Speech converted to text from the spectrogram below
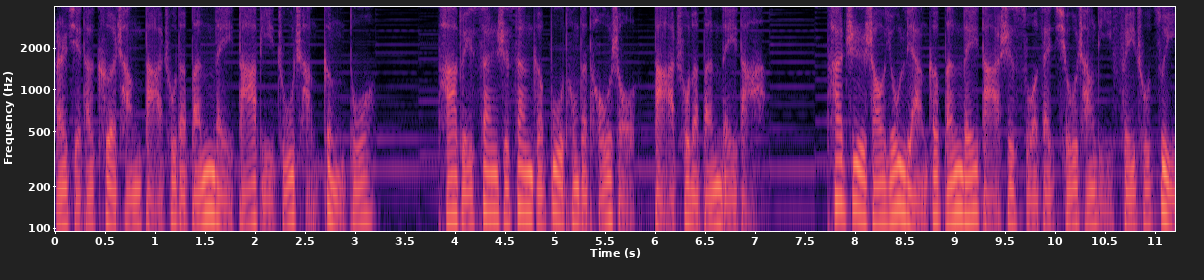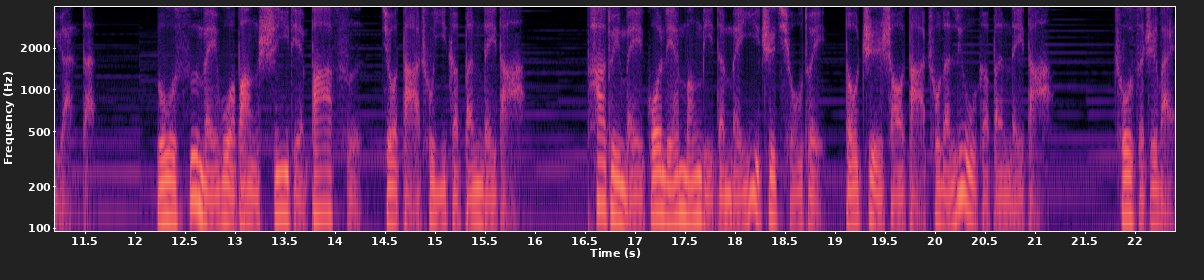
而且他客场打出的本垒打比主场更多。他对三十三个不同的投手打出了本垒打，他至少有两个本垒打是所在球场里飞出最远的。鲁斯每握棒十一点八次就打出一个本垒打，他对美国联盟里的每一支球队都至少打出了六个本垒打。除此之外，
